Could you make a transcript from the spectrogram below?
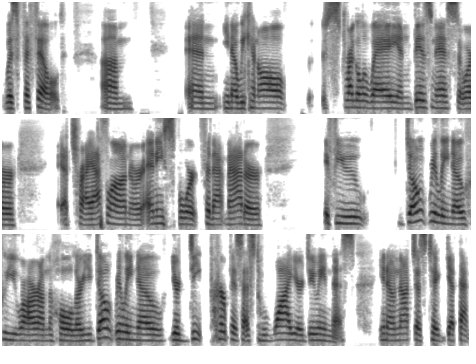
was fulfilled. Um, and, you know, we can all struggle away in business or at triathlon or any sport for that matter. If you don't really know who you are on the whole, or you don't really know your deep purpose as to why you're doing this, you know, not just to get that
